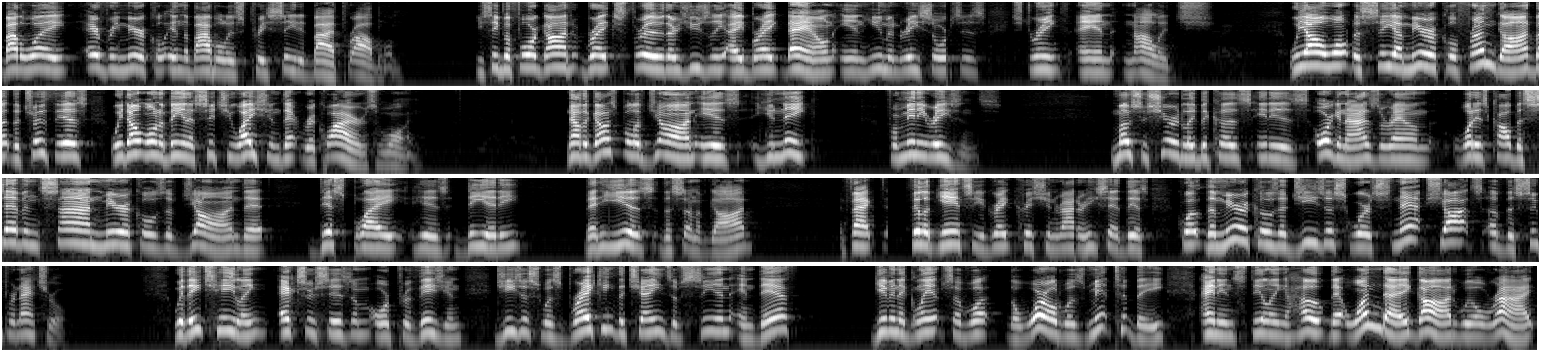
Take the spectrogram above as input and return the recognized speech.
By the way, every miracle in the Bible is preceded by a problem. You see, before God breaks through, there's usually a breakdown in human resources, strength, and knowledge. We all want to see a miracle from God, but the truth is, we don't want to be in a situation that requires one. Now, the Gospel of John is unique for many reasons. Most assuredly, because it is organized around what is called the seven sign miracles of John that display his deity, that he is the Son of God. In fact, Philip Yancey, a great Christian writer, he said this quote, The miracles of Jesus were snapshots of the supernatural. With each healing, exorcism, or provision, Jesus was breaking the chains of sin and death, giving a glimpse of what the world was meant to be, and instilling hope that one day God will right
